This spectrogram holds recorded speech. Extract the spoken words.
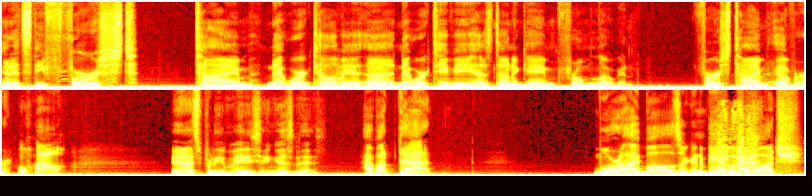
and it's the first time network televi- uh, network TV has done a game from Logan. First time ever. Wow. Yeah, that's pretty amazing, isn't it? How about that? More eyeballs are going to be able to watch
